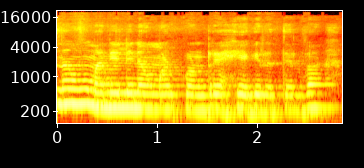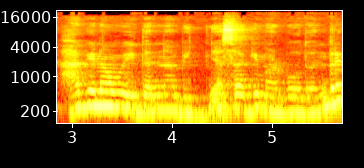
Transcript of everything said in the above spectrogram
ನಾವು ಮನೆಯಲ್ಲಿ ನಾವು ಮಾಡಿಕೊಂಡ್ರೆ ಹೇಗಿರುತ್ತೆ ಅಲ್ವಾ? ಹಾಗೆ ನಾವು ಇದನ್ನು ಬಿಸ್ನೆಸ್ ಆಗಿ ಮಾಡ್ಬೋದು. ಅಂದರೆ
